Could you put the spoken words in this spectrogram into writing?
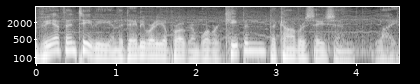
VFN TV and the daily radio program where we're keeping the conversation light.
